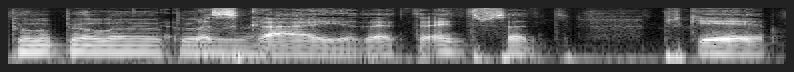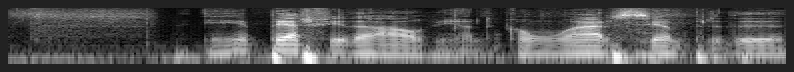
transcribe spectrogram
Pela, pela, pela... Sky, é, é interessante, porque é, é pérfida Albion, com um ar sempre de,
